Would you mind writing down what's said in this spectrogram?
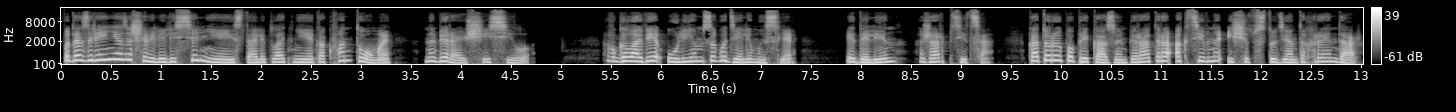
Подозрения зашевелились сильнее и стали плотнее, как фантомы, набирающие силу. В голове ульем загудели мысли. Эделин — жар-птица, которую по приказу императора активно ищет в студентах Рейндар.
